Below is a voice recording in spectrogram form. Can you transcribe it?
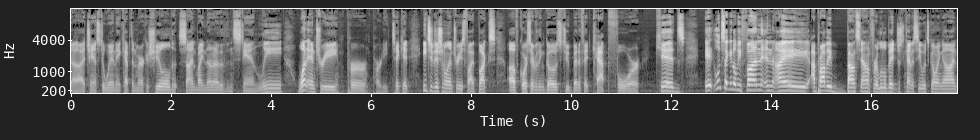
Uh, a chance to win a Captain America shield signed by none other than Stan Lee. One entry per party ticket. Each additional entry is five bucks. Of course, everything goes to benefit Cap for kids. It looks like it'll be fun, and I I probably bounce down for a little bit just kind of see what's going on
